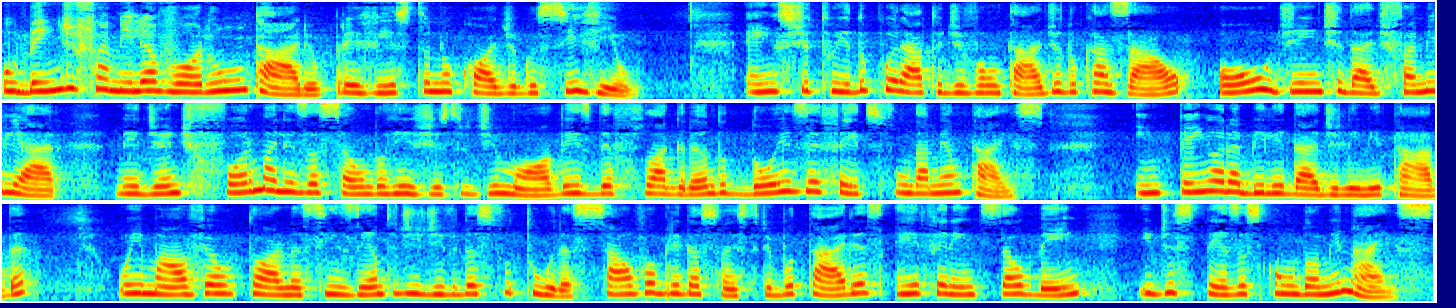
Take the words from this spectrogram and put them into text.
O bem de família voluntário, previsto no Código Civil, é instituído por ato de vontade do casal ou de entidade familiar, mediante formalização do registro de imóveis, deflagrando dois efeitos fundamentais: impenhorabilidade limitada o imóvel torna-se isento de dívidas futuras, salvo obrigações tributárias referentes ao bem e despesas condominais.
